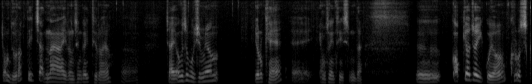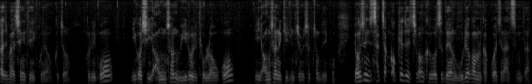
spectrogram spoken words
좀 누락돼 있지 않나 이런 생각이 들어요. 어, 자 여기서 보시면 이렇게 형성이 되어 있습니다. 그, 꺾여져 있고요. 크로스까지 발생이 되어 있고요. 그죠? 그리고 이것이 영선 위로 이렇게 올라오고 이 영선의 기준점이 설정되어 있고 여기서 이제 살짝 꺾여져 있지만 그것에 대한 우려감을 갖고 하지는 않습니다.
